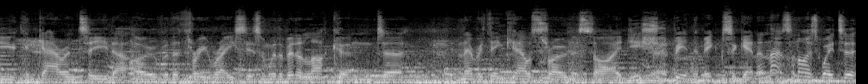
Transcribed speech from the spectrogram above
you can guarantee that over the three races, and with a bit of luck and uh, and everything else thrown aside, you should be in the mix again, and that's a nice way to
